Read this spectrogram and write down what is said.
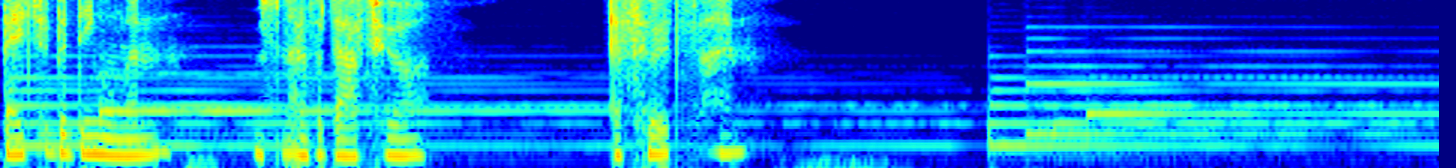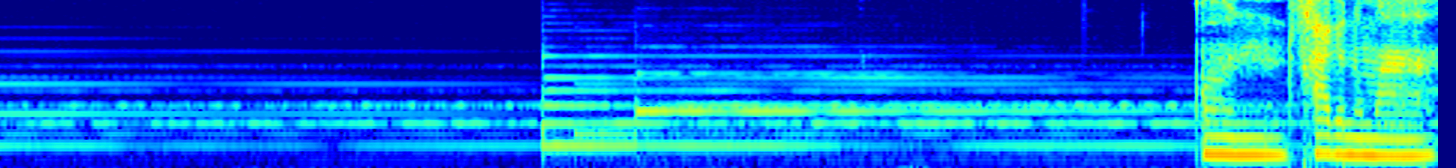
Welche Bedingungen müssen also dafür erfüllt sein? Und Frage Nummer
